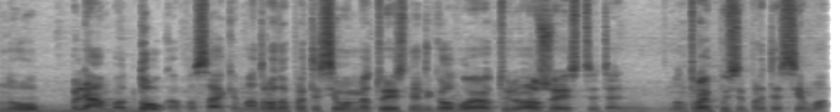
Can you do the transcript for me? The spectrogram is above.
Nu, blemba, daug ką pasakė. Man atrodo, pratesimo metu jis net galvojo, turiu aš žaisti, ten antroji pusė pratesimo.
